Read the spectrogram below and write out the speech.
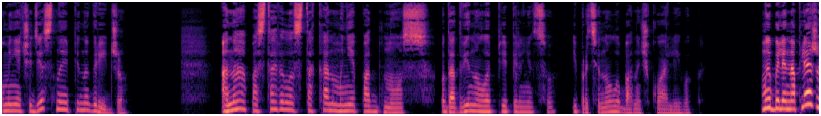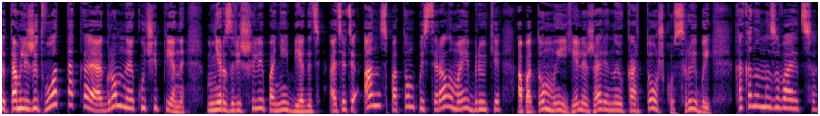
У меня чудесная пиногриджо». Она поставила стакан мне под нос, пододвинула пепельницу и протянула баночку оливок. Мы были на пляже, там лежит вот такая огромная куча пены. Мне разрешили по ней бегать, а тетя Анс потом постирала мои брюки, а потом мы ели жареную картошку с рыбой. Как она называется?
